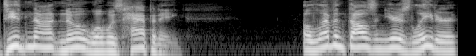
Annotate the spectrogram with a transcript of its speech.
did not know what was happening. Eleven thousand years later,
